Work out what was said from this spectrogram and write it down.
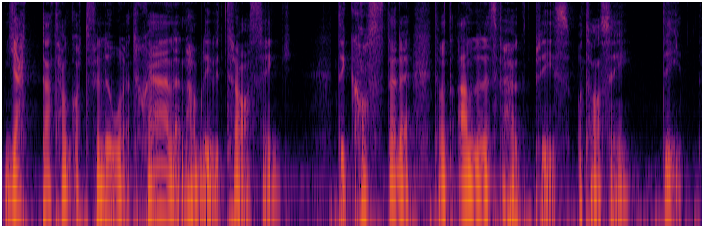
Hjärtat har gått förlorat. Själen har blivit trasig. Det kostade. Det var ett alldeles för högt pris att ta sig dit.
